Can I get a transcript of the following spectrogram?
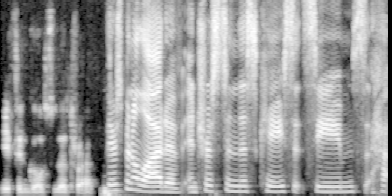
if it goes to the trial. There's been a lot of interest in this case, it seems. How,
